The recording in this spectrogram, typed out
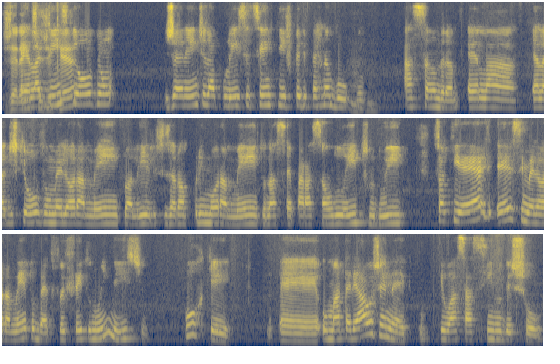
Gerente ela de disse quê? que houve um gerente da Polícia Científica de Pernambuco. Uhum. A Sandra, ela, ela diz que houve um melhoramento ali, eles fizeram um aprimoramento na separação do Y do I. Só que é, esse melhoramento, Beto, foi feito no início. Por quê? é, o material genético que o assassino deixou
